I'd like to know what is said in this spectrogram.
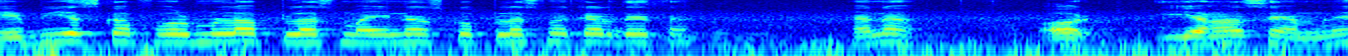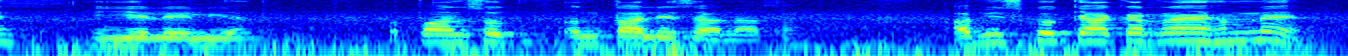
ए बी एस का फार्मूला प्लस माइनस को प्लस में कर देते हैं, है ना? और यहाँ से हमने ये ले लिया। तो पाँच सौ उनतालीस आना था। अब इसको क्या करना है हमने?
